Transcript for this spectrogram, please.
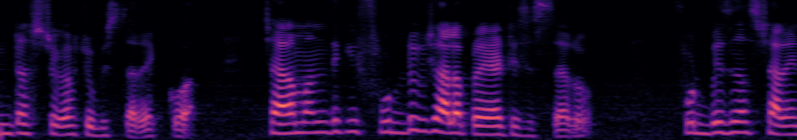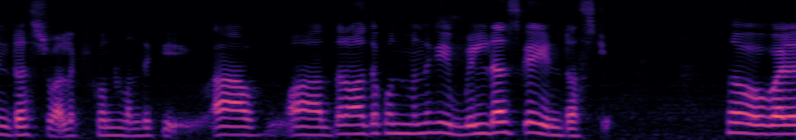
ఇంట్రెస్ట్గా చూపిస్తారు ఎక్కువ. చాలా మందికి ఫుడ్కి చాలా ప్రయారిటీస్ ఇస్తారు. ఫుడ్ బిజినెస్ చాలా ఇంట్రెస్ట్ వాళ్ళకి కొంతమందికి. తర్వాత కొంతమందికి బిల్డర్స్కే ఇంట్రెస్ట్ సో వాళ్ళు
